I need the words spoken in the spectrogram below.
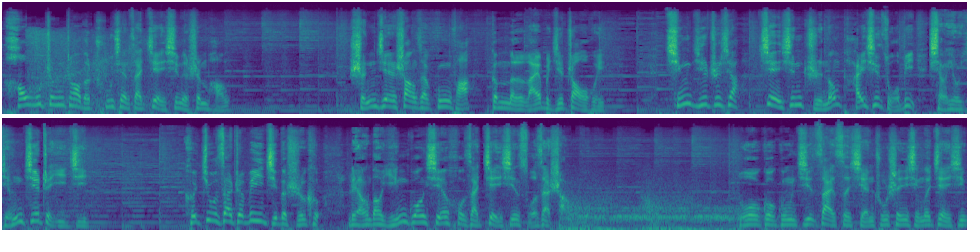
毫无征兆地出现在剑心的身旁。神剑尚在攻伐，根本来不及召回。情急之下，剑心只能抬起左臂，想要迎接这一击。可就在这危急的时刻，两道银光先后在剑心所在闪过。躲过攻击，再次显出身形的剑心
